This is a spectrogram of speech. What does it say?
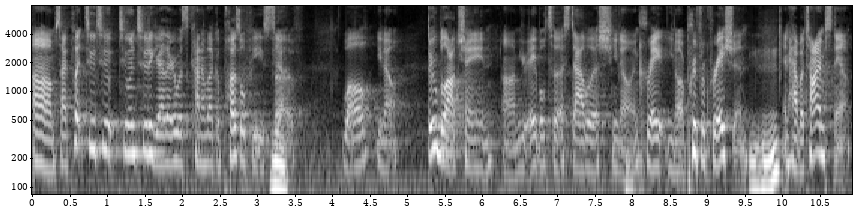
Um, so I put two, two, two and two together. It was kind of like a puzzle piece Yeah. of, well, you know, through blockchain, um, you're able to establish, you know, and create, you know, a proof of creation and have a timestamp,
